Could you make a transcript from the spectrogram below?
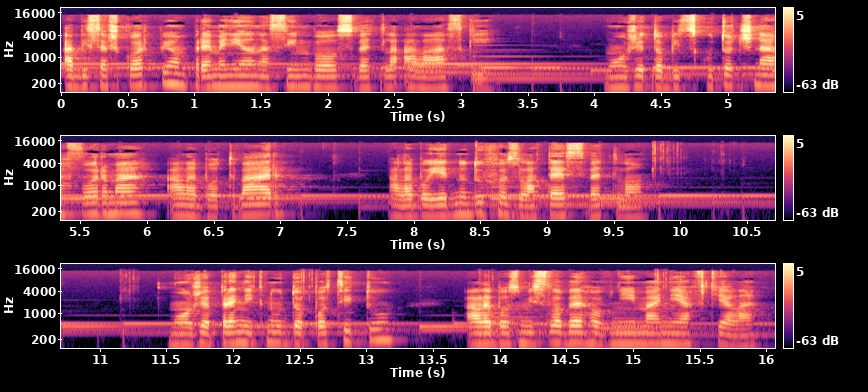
aby sa škorpión premenil na symbol svetla a lásky. Môže to byť skutočná forma alebo tvár, alebo jednoducho zlaté svetlo. Môže preniknúť do pocitu alebo zmyslového vnímania v tele.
